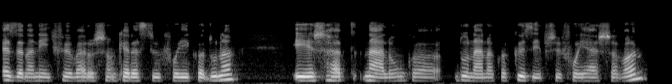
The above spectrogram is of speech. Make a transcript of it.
Ezen a négy fővároson keresztül folyik a Duna, és hát nálunk a Dunának a középső folyása van.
